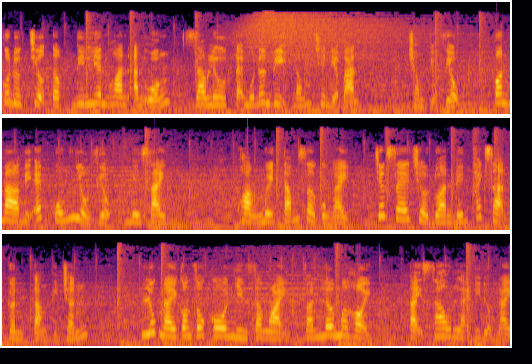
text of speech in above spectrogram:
cô được triệu tập đi liên hoan ăn uống, giao lưu tại một đơn vị đóng trên địa bàn. Trong tiệc rượu, con bà bị ép uống nhiều rượu nên say. Khoảng 18 giờ cùng ngày, chiếc xe chở đoàn đến khách sạn gần cảng thị trấn. Lúc này con dâu cô nhìn ra ngoài và lơ mơ hỏi tại sao lại đi đường này.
